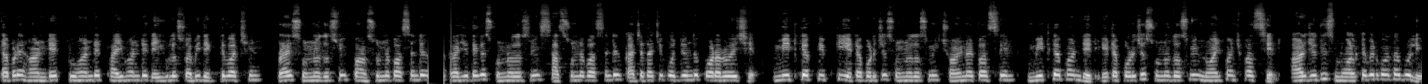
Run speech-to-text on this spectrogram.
তারপরে hundred two hundred five hundred এইগুলো সবই দেখতে পাচ্ছেন। প্রায় শূন্য দশমিক পাঁচ শূন্য পার্সেন্টের কাছাকাছি থেকে শূন্য দশমিক সাত শূন্য পার্সেন্টের কাছাকাছি পর্যন্ত পড়া রয়েছে। মিড ক্যাপ ফিফটি এটা পড়েছে শূন্য দশমিক ছয় নয় পার্সেন্ট। মিড ক্যাপ হান্ড্রেড এটা পড়েছে শূন্য দশমিক নয় পাঁচ পার্সেন্ট। আর যদি স্মল ক্যাপের কথা বলি,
